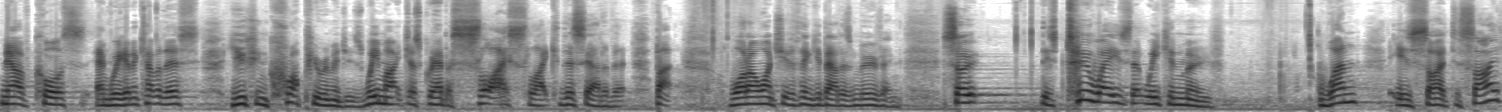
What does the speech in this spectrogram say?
Now, of course, and we're going to cover this, you can crop your images. We might just grab a slice like this out of it. But what I want you to think about is moving. So there's two ways that we can move. One is side to side,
